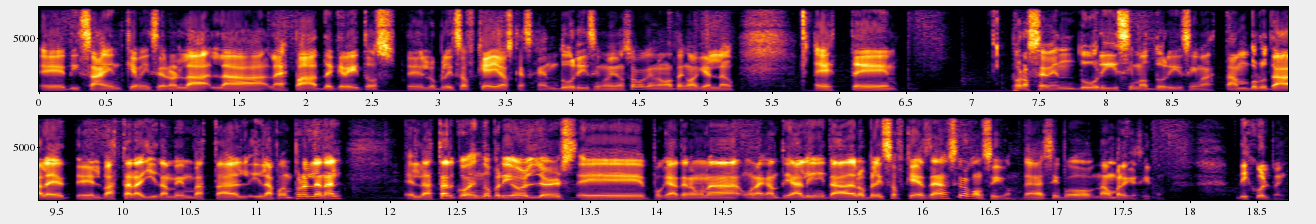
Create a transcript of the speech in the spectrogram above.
eh, Design que me hicieron la, la, espada de Kratos, los Blades of Chaos, que se ven durísimos. Yo no sé por qué no lo tengo aquí al lado. Este. Pero se ven durísimas, durísimas. Están brutales. Él va a estar allí también, va a estar. Y la pueden preordenar. Él va a estar cogiendo pre-orders eh, porque va a tener una, una, cantidad limitada de los Blaze of Chaos. Déjenme si lo consigo. Déjenme si puedo. No, un brequecito. Disculpen.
